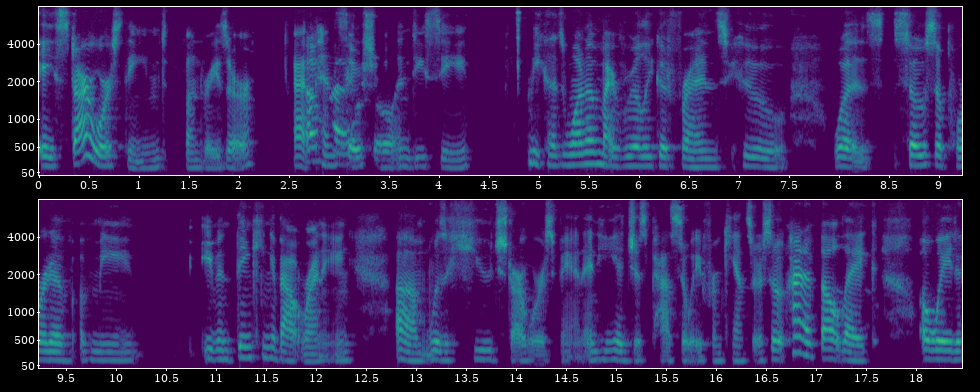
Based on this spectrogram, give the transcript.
a Star Wars themed fundraiser at Penn Social in DC because one of my really good friends who was so supportive of me even thinking about running um, was a huge Star Wars fan and he had just passed away from cancer. So it kind of felt like a way to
